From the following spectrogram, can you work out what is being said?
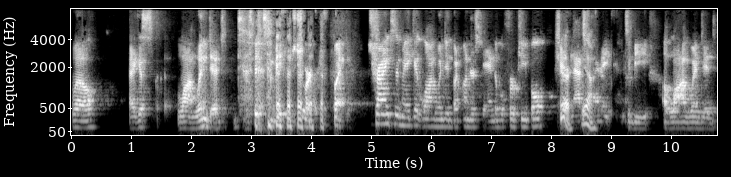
well i guess long-winded to, to make it short but trying to make it long-winded but understandable for people sure and that's yeah. why they tend to be a long-winded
